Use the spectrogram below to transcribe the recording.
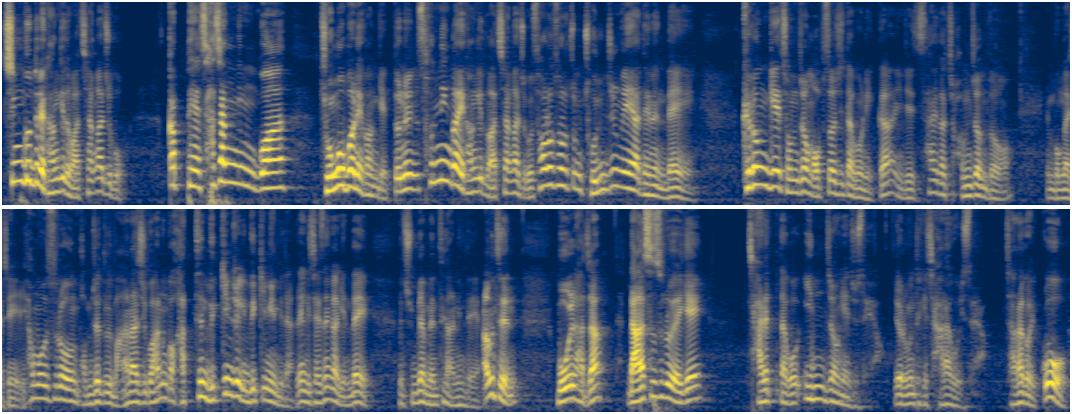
친구들의 관계도 마찬가지고 카페 사장님과 종업원의 관계 또는 손님과의 관계도 마찬가지고 서로 서로 좀 존중해야 되는데 그런 게 점점 없어지다 보니까 이제 사회가 점점 더 뭔가 이제 혐오스러운 범죄들 많아지고 하는 것 같은 느낌적인 느낌입니다. 이게 제 생각인데 준비한 멘트가 아닌데 아무튼 뭘 하자 나 스스로에게 잘했다고 인정해 주세요. 여러분 되게 잘하고 있어요. 잘하고 있고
